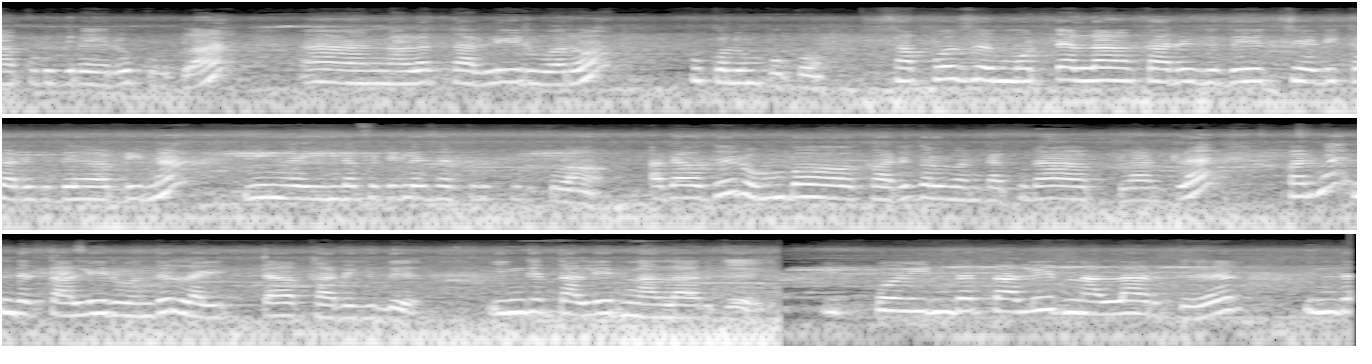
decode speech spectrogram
நான் கொடுக்குற எரு கொடுக்கலாம். நல்லா தளிர் வரும். பூக்களும் பூக்கும் சப்போஸ் மொட்டெல்லாம் கருகுது செடி கருகுது அப்படின்னா நீங்கள் இந்த ஃபெர்டிலைசர் கூட கொடுக்கலாம். அதாவது ரொம்ப கருகள் வந்தால் கூட பிளான்ட்டில் பாருங்கள் இந்த தளிர் வந்து லைட்டாக கருகுது. இங்கே தளிர் நல்லா இருக்குது இப்போ இந்த தளிர் நல்லா இருக்குது இந்த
